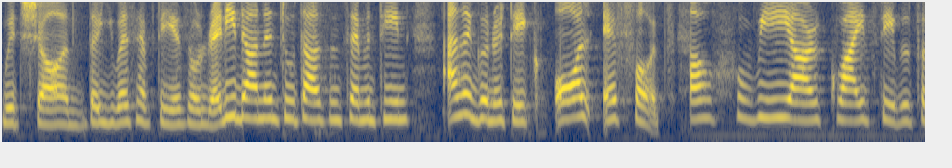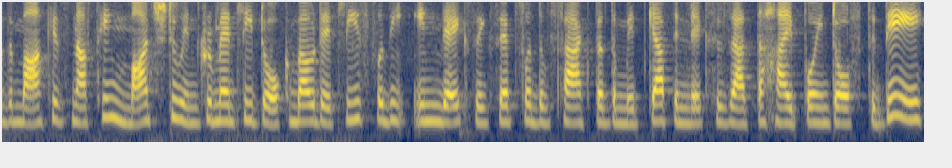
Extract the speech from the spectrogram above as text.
which uh, the US FDA has already done in 2017 and they're going to take all efforts. Uh, we are quite stable for the markets, nothing much to incrementally talk about at least for the index except for the fact that the mid-cap index is at the high point of the day.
